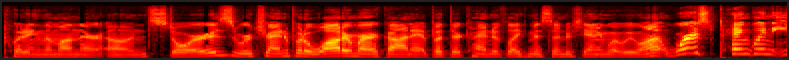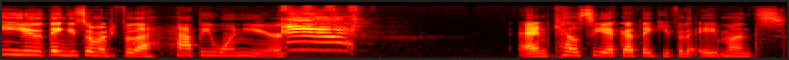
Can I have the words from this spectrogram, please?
putting them on their own stores, we're trying to put a watermark on it, but they're kind of like misunderstanding what we want. Worst Penguin EU, thank you so much for the happy one year. And Kelsey Ika, thank you for the eight months.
